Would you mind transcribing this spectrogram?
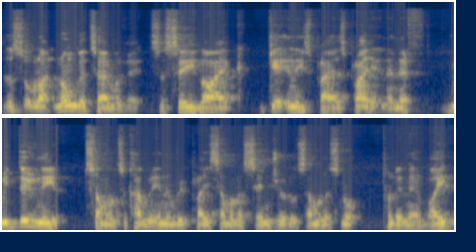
the sort of like longer term of it to see like getting these players playing, and if we do need someone to come in and replace someone that's injured or someone that's not pulling their weight,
